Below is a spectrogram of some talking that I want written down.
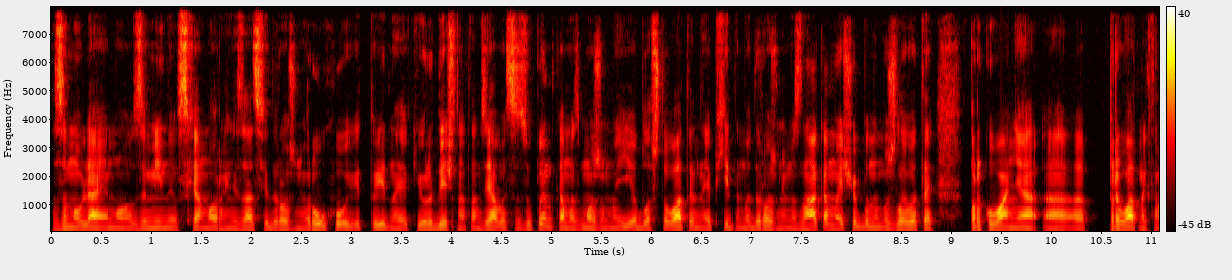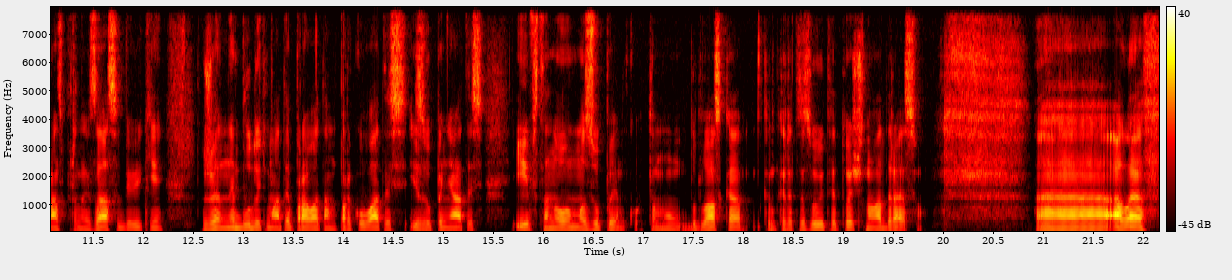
замовляємо заміни в схему організації дорожнього руху. Відповідно, як юридично там з'явиться зупинка, ми зможемо її облаштувати необхідними дорожніми знаками, щоб унеможливити паркування е, приватних транспортних засобів, які вже не будуть мати права там паркуватись і зупинятись, і встановимо зупинку. Тому, будь ласка, конкретизуйте точну адресу. Е, Але в,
